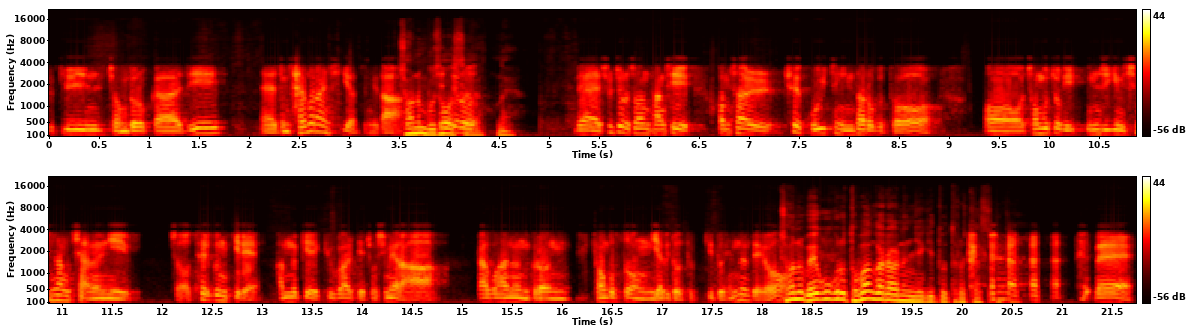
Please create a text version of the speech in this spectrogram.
느낄 정도로까지 에, 좀 살벌한 시기였습니다. 저는 무서웠어요. 실제로 네. 네, 실제로 저는 당시 검찰 최고위층 인사로부터 어 정부 쪽이 움직임이 심상치 않으니 저 퇴근길에 밤늦게 귀가할 때 조심해라 라고 하는 그런 경고성 이야기도 듣기도 했는데요. 저는 외국으로 도망가라는 얘기도 들었지 않습니까? 네,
